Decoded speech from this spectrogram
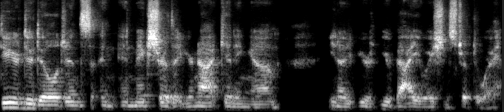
do your due diligence and, and, make sure that you're not getting um, you know your your valuation stripped away.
